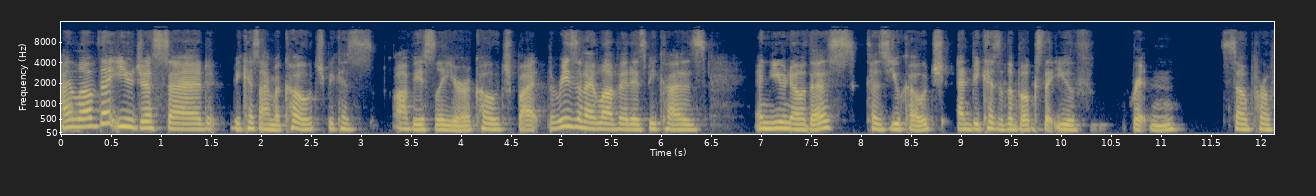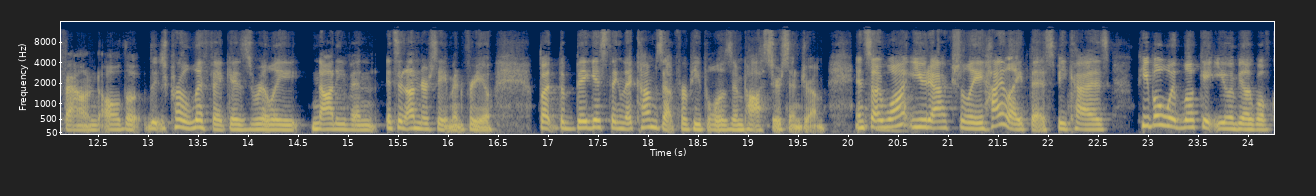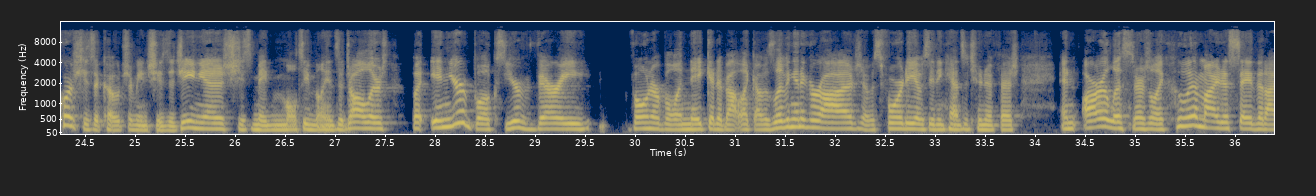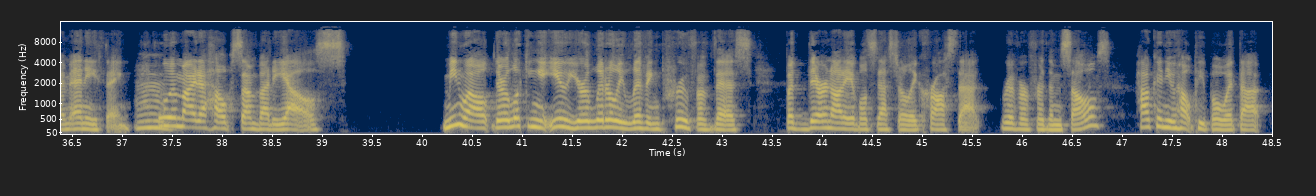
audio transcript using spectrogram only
I love that you just said because I'm a coach, because obviously you're a coach, but the reason I love it is because, and you know this because you coach and because of the books that you've written so profound. Although it's prolific is really not even, it's an understatement for you. But the biggest thing that comes up for people is imposter syndrome. And so I mm-hmm. want you to actually highlight this because people would look at you and be like, well, of course she's a coach. I mean, she's a genius. She's made multi millions of dollars. But in your books, you're very vulnerable and naked about like I was living in a garage, I was 40, I was eating cans of tuna fish. And our listeners are like, who am I to say that I'm anything? Mm. Who am I to help somebody else? Meanwhile, they're looking at you. You're literally living proof of this, but they're not able to necessarily cross that river for themselves. How can you help people with that?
